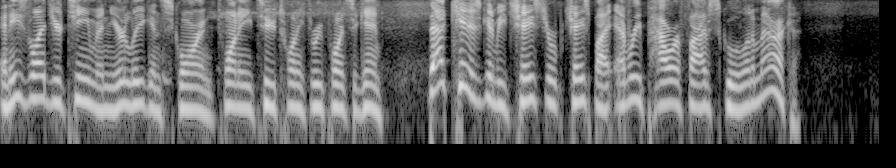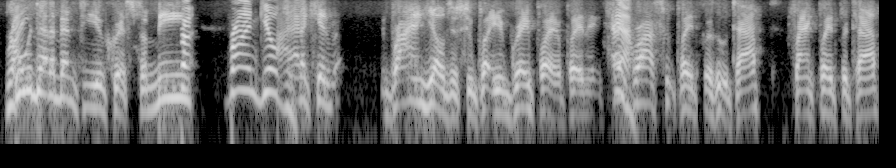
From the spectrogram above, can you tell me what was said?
and he's led your team in your league in scoring 22, 23 points a game. That kid is going to be chased chased by every Power Five school in America. Right? Who would that have been for you, Chris? For me, Bri- Brian Gilgeous. I had a kid, Brian Gilgeous, who played a great player, played in Frank yeah. Ross, who played for who? Frank played for Tap.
